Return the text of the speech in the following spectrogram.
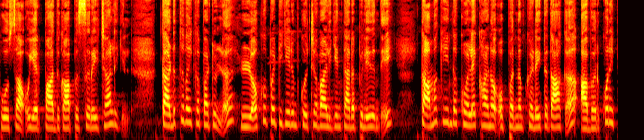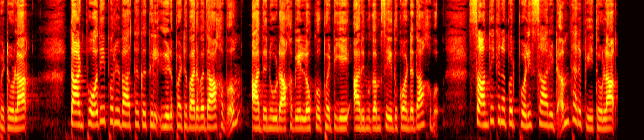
பூசா உயர் பாதுகாப்பு சிறைச்சாலையில் தடுத்து வைக்கப்பட்டுள்ள லோகுபட்டி எனும் குற்றவாளியின் தரப்பிலிருந்தே தமக்கு இந்த கொலைக்கான ஒப்பந்தம் கிடைத்ததாக அவர் குறிப்பிட்டுள்ளார். தான் போதைப்பொருள் வர்த்தகத்தில் ஈடுபட்டு வருவதாகவும் அதனூடாகவே லோக்குப்பட்டியை அறிமுகம் செய்து கொண்டதாகவும் சந்தேக நபர் போலீசாரிடம் தெரிவித்துள்ளார்.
